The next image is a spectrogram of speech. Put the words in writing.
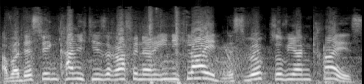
Aber deswegen kann ich diese Raffinerie nicht leiden. Es wirkt so wie ein Kreis.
